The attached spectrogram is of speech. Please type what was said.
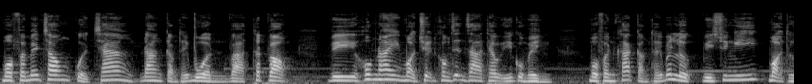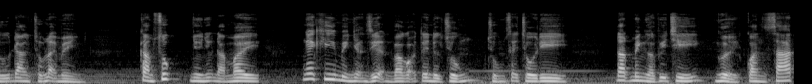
một phần bên trong của Trang đang cảm thấy buồn và thất vọng vì hôm nay mọi chuyện không diễn ra theo ý của mình. Một phần khác cảm thấy bất lực vì suy nghĩ mọi thứ đang chống lại mình. Cảm xúc như những đám mây, ngay khi mình nhận diện và gọi tên được chúng, chúng sẽ trôi đi. Đặt mình ở vị trí người quan sát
